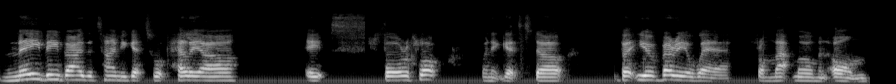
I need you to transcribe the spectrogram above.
maybe by the time you get to Up Helly Aa, it's four o'clock when it gets dark. But you're very aware from that moment on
